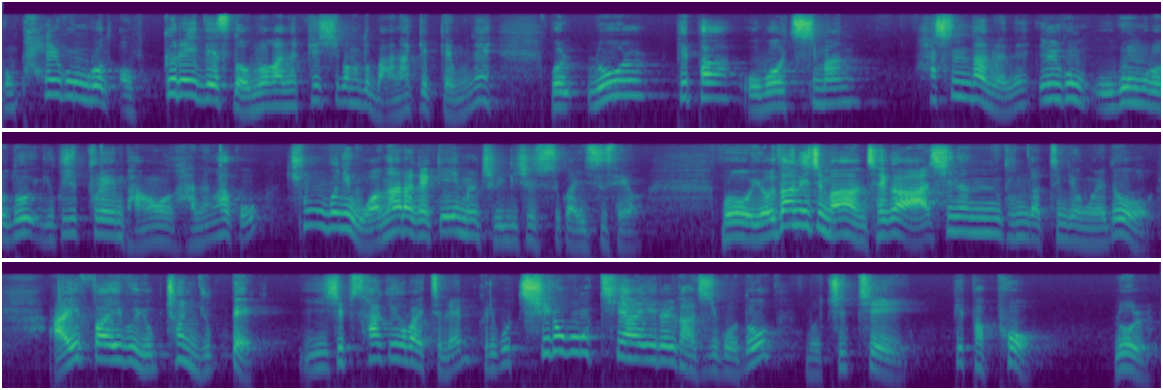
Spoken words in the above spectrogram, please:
1080으로 업그레이드해서 넘어가는 PC방도 많았기 때문에 뭐 롤, 피파, 오버워치만 하신다면 1050으로도 60프레임 방어가 가능하고 충분히 원활하게 게임을 즐기실 수가 있으세요. 뭐 여담이지만 제가 아시는 분 같은 경우에도 i5 6600 24GB 램 그리고 750ti를 가지고도 뭐 GTA, 피파4, 롤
